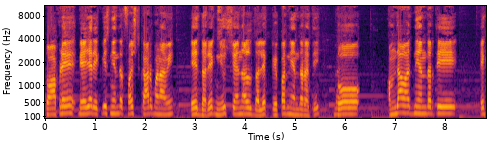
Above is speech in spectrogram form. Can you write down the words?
તો આપણે બે હજાર એકવીસની અંદર ફર્સ્ટ કાર બનાવી. એ દરેક ન્યૂઝ ચેનલ દરેક પેપરની અંદર હતી. તો અમદાવાદની અંદરથી એક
